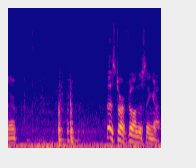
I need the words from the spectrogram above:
So let's start filling this thing up.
